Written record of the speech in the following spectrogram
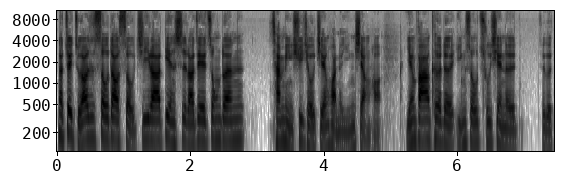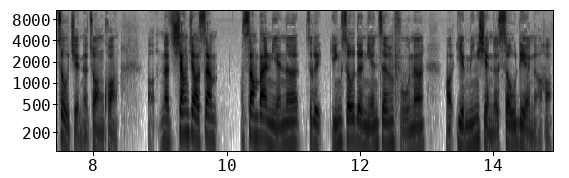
那最主要是受到手机啦、电视啦这些终端产品需求减缓的影响哈。研发科的营收出现了这个骤减的状况。哦，那相较上上半年呢，这个营收的年增幅呢，哦也明显的收敛了哈。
